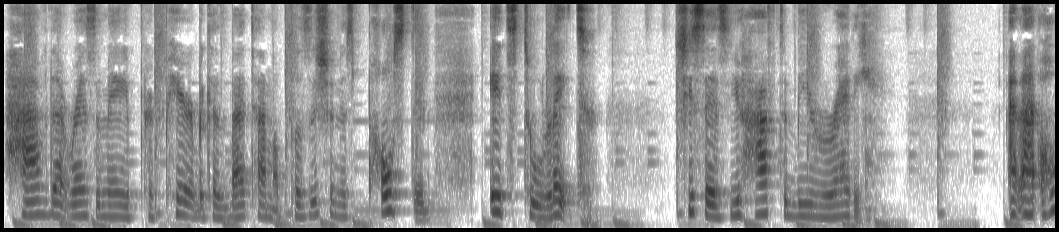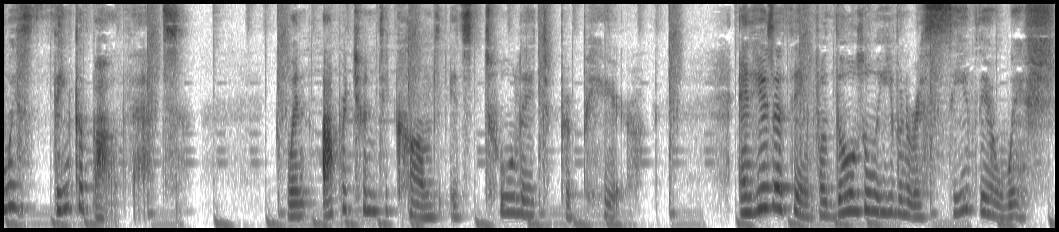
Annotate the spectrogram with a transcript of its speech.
have that resume prepared because by the time a position is posted, it's too late. She says, you have to be ready. And I always think about that. when opportunity comes, it's too late to prepare. And here's the thing for those who even receive their wish,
